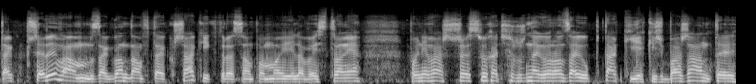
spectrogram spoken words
tak przerywam, zaglądam w te krzaki, które są po mojej lewej stronie, ponieważ słychać różnego rodzaju ptaki, jakieś bażanty,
